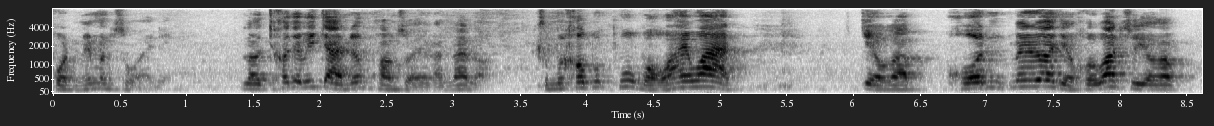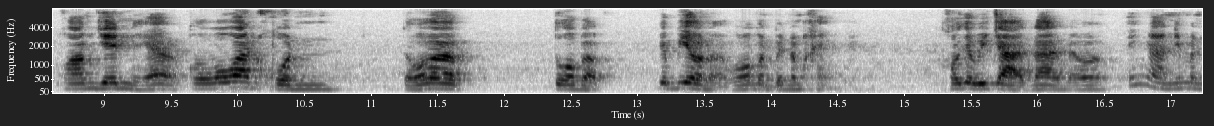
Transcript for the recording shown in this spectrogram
คนให้มันสวยนี่ เราเขาจะวิจารณ์เรื่องความสวยอย่างนั้นได้เหรอ สมมติเขาพูดบอกว่าให้วาด เกี่ยวกับคนไม่ว่าเกี่ยวกับคนวาดเกี่ยวกับความเย็นอย่างเงี้ยก็ว่าวาดคน แต่ว่าตัวแบบเบี้ยวๆหน่อยเพราะว่ามันเป็นน้ำแข็งเนี่ยเขาจะวิจารณ์ได้ไหมว่าไอ้ยงานนี้มัน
